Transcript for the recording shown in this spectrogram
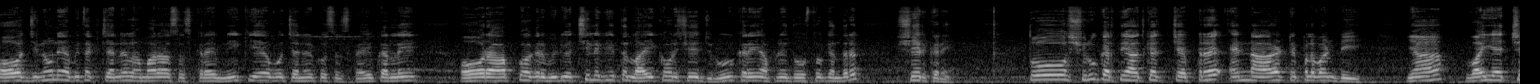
और जिन्होंने अभी तक चैनल हमारा सब्सक्राइब नहीं किया है, वो चैनल को सब्सक्राइब कर लें। और आपको अगर वीडियो अच्छी लगी तो लाइक और शेयर ज़रूर करें, अपने दोस्तों के अंदर शेयर करें। तो शुरू करते हैं आज का chapter N R triple one D, या Y H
